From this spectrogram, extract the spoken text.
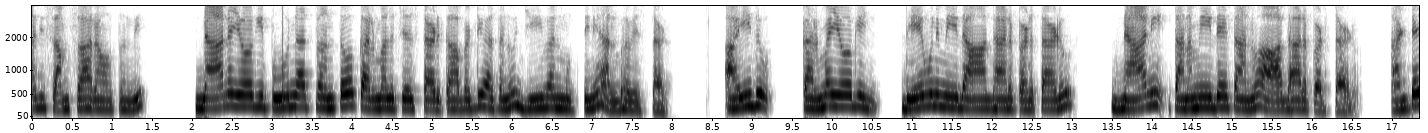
అది సంసారం అవుతుంది. జ్ఞానయోగి పూర్ణత్వంతో కర్మలు చేస్తాడు కాబట్టి అతను జీవన్ముక్తిని అనుభవిస్తాడు. ఐదు కర్మయోగి దేవుని మీద ఆధారపడతాడు. జ్ఞాని తన మీదే తను ఆధారపడతాడు. అంటే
